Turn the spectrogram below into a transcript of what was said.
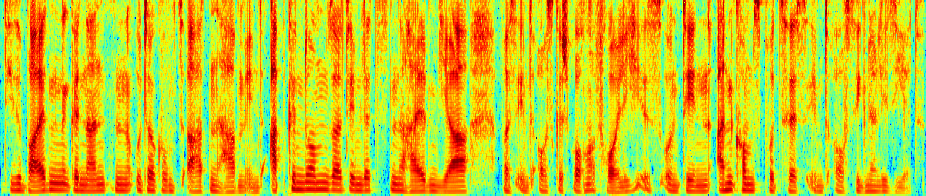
Diese beiden genannten Unterkunftsarten haben eben abgenommen seit dem letzten halben Jahr, was eben ausgesprochen erfreulich ist und den Ankommensprozess eben auch signalisiert.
